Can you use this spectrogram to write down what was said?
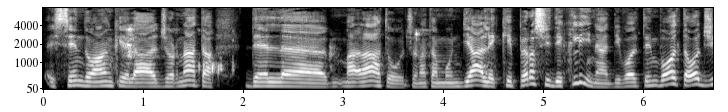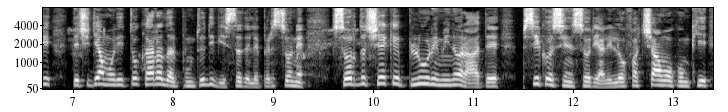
essendo anche la giornata del malato, giornata mondiale che però si declina di volta in volta, oggi decidiamo di toccarla dal punto di vista delle persone sordocieche pluriminorate psicosensoriali. Lo facciamo con chi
